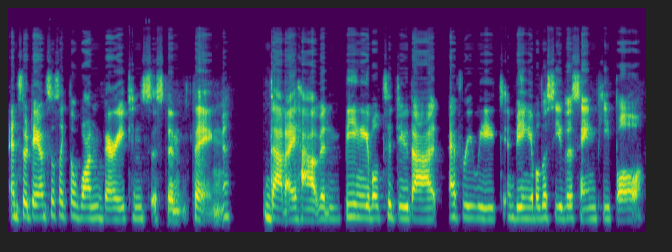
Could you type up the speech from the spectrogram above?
And so dance is like the one very consistent thing that I have. And being able to do that every week and being able to see the same people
